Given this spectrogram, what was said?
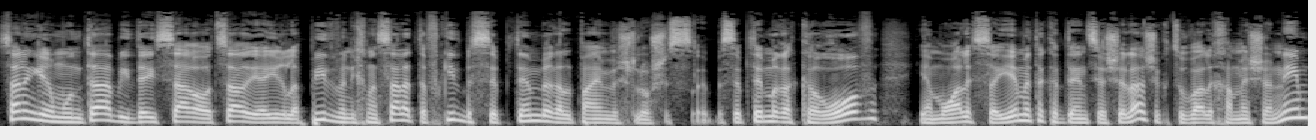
סלינגר מונתה בידי שר האוצר יאיר לפיד ונכנסה לתפקיד בספטמבר 2013. בספטמבר הקרוב היא אמורה לסיים את הקדנציה שלה שקצובה לחמש שנים,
